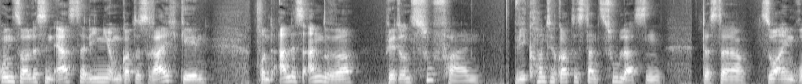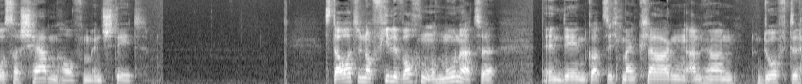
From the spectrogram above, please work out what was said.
Uns soll es in erster Linie um Gottes Reich gehen und alles andere wird uns zufallen. Wie konnte Gott es dann zulassen, dass da so ein großer Scherbenhaufen entsteht? Es dauerte noch viele Wochen und Monate, in denen Gott sich mein Klagen anhören durfte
